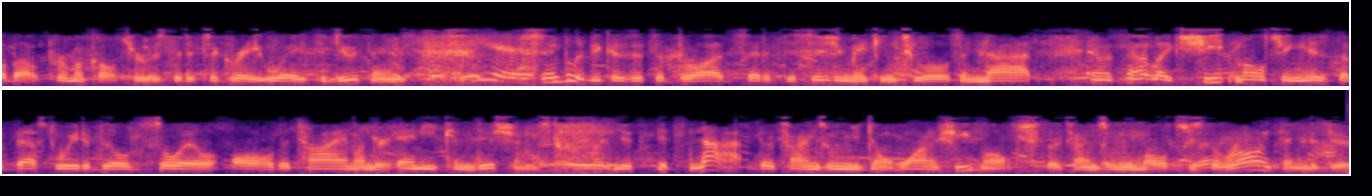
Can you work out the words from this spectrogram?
about permaculture is that it's a great way to do things, simply because it's a broad set of decision making tools and not know it's not like sheet mulching is the best way to build soil all the time under any conditions. It, it's not. There are times when you don't want to sheet mulch. There are times when mulch is the wrong thing to do.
